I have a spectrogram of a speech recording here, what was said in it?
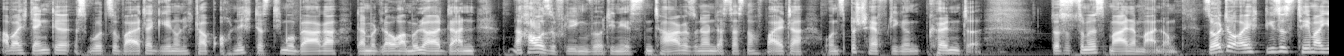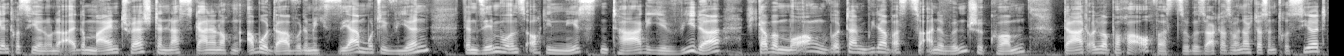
aber ich denke, es wird so weitergehen und ich glaube auch nicht, dass Timo Berger dann mit Laura Müller dann nach Hause fliegen wird die nächsten Tage, sondern dass das noch weiter uns beschäftigen könnte. Das ist zumindest meine Meinung. Sollte euch dieses Thema hier interessieren oder allgemein Trash, dann lasst gerne noch ein Abo da, würde mich sehr motivieren. Dann sehen wir uns auch die nächsten Tage hier wieder. Ich glaube, morgen wird dann wieder was zu Anne Wünsche kommen. Da hat Oliver Pocher auch was zu gesagt. Also wenn euch das interessiert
